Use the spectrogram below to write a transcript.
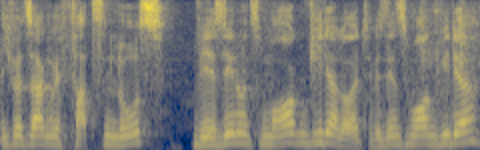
Ich würde sagen, wir fatzen los. Wir sehen uns morgen wieder, Leute. Wir sehen uns morgen wieder.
